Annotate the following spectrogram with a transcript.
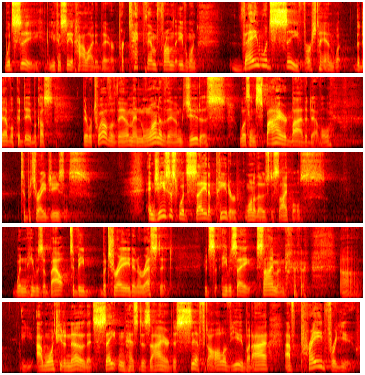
would see, you can see it highlighted there, protect them from the evil one. They would see firsthand what the devil could do because there were 12 of them, and one of them, Judas, was inspired by the devil to betray Jesus. And Jesus would say to Peter, one of those disciples, when he was about to be betrayed and arrested, he would, say, Simon, uh, I want you to know that Satan has desired to sift all of you, but I, I've prayed for you.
